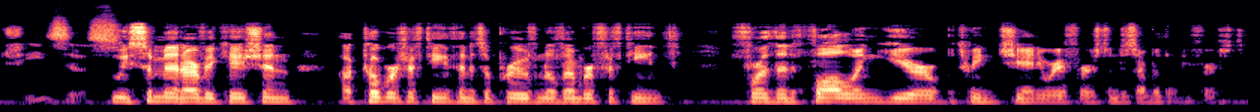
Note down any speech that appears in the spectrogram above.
Jesus. We submit our vacation October fifteenth, and it's approved November fifteenth for the following year between January first and December thirty first.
